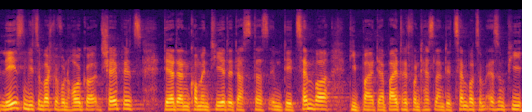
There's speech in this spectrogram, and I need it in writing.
lesen, wie zum Beispiel von Holger Chapitz, der dann kommentierte, dass das im Dezember, die, der Beitritt von Tesla im Dezember zum S&P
